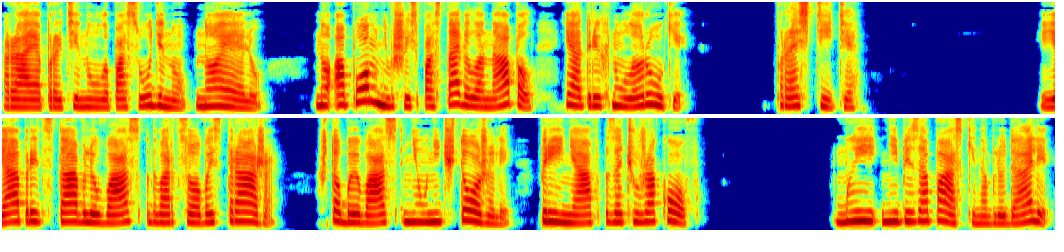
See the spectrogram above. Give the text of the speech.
Рая протянула посудину Ноэлю, но, опомнившись, поставила на пол и отряхнула руки. Простите. Я представлю вас дворцовой страже, чтобы вас не уничтожили, приняв за чужаков. Мы не без опаски наблюдали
